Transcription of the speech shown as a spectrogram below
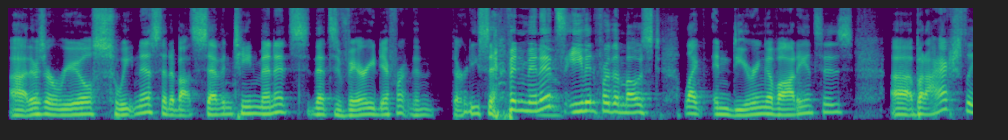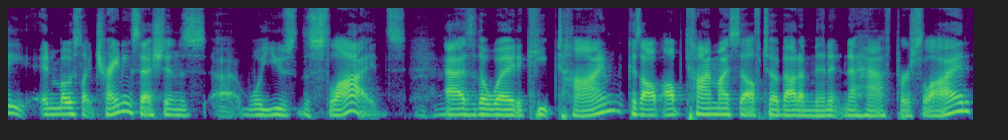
uh, there's a real sweetness at about 17 minutes that's very different than 37 minutes, even for the most like endearing of audiences. Uh, but I actually, in most like training sessions, uh, will use the slides as the way to keep time because I'll, I'll time myself to about a minute and a half per slide.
